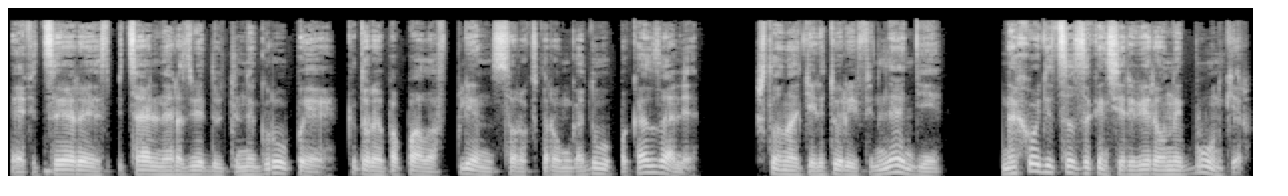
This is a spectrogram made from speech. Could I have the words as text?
офицеры специальной разведывательной группы, которая попала в плен в 1942 году, показали, что на территории Финляндии находится законсервированный бункер.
